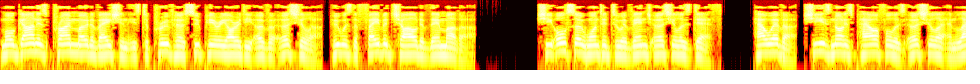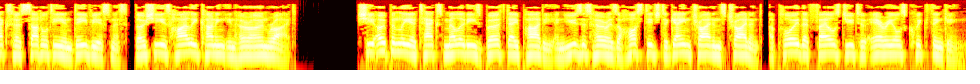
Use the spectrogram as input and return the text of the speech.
Morgana's prime motivation is to prove her superiority over Ursula, who was the favored child of their mother. She also wanted to avenge Ursula's death. However, she is not as powerful as Ursula and lacks her subtlety and deviousness, though she is highly cunning in her own right. She openly attacks Melody's birthday party and uses her as a hostage to gain Triton's trident, a ploy that fails due to Ariel's quick thinking.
